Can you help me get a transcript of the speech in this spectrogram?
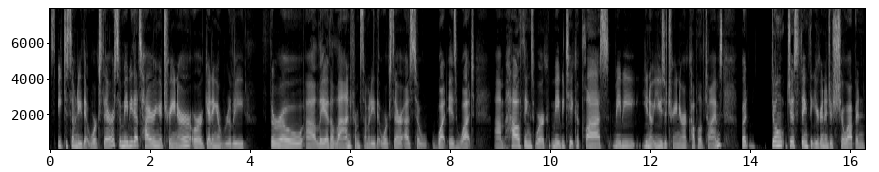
speak to somebody that works there. So maybe that's hiring a trainer or getting a really thorough uh, lay of the land from somebody that works there as to what is what, um, how things work. Maybe take a class, maybe you know use a trainer a couple of times, but don't just think that you're going to just show up and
